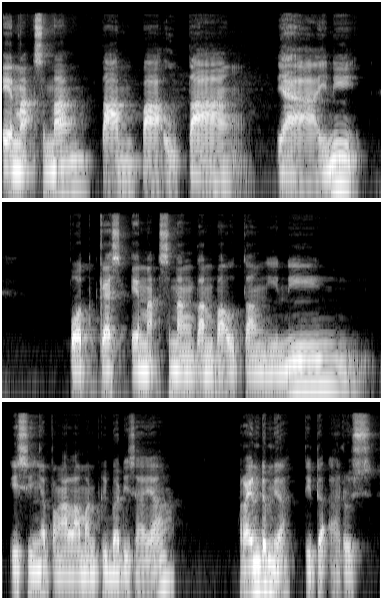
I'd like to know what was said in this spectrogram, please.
Enak Senang Tanpa Utang. Ya, ini podcast Enak Senang Tanpa Utang ini isinya pengalaman pribadi saya, random ya, tidak harus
